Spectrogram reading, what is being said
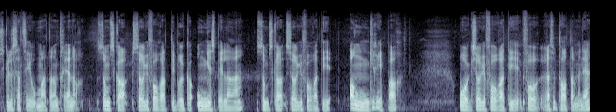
skulle sett seg om etter en trener som skal sørge for at de bruker unge spillere, som skal sørge for at de angriper, og sørge for at de får resultater med det,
